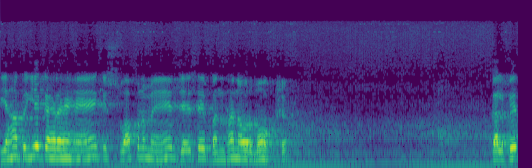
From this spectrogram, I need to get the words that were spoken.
यहाँ तो ये कह रहे हैं कि स्वप्न में जैसे बंधन और मोक्ष, कल्पित,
